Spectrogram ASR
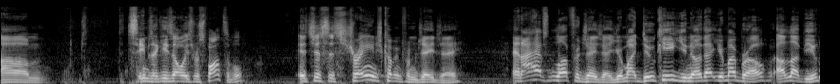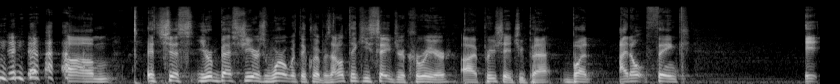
Um, it seems like he's always responsible. It's just it's strange coming from JJ. And I have some love for JJ. You're my dookie. You know that. You're my bro. I love you. um, it's just your best years were with the Clippers. I don't think he saved your career. I appreciate you, Pat, but I don't think it.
